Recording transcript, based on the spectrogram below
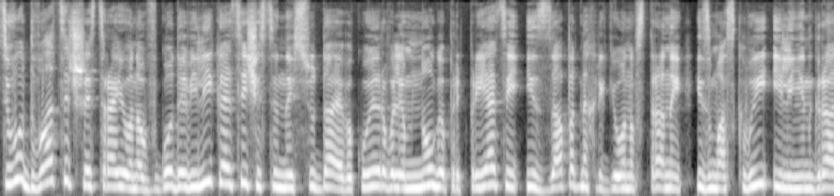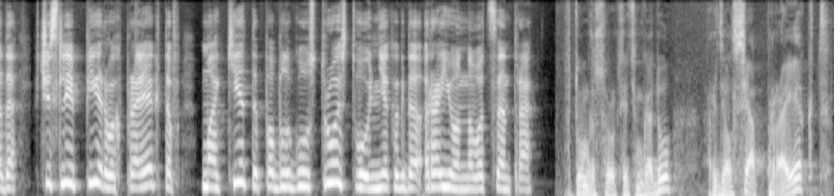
Всего 26 районов в годы Великой Отечественной сюда эвакуировали много предприятий из западных регионов страны, из Москвы и Ленинграда. В числе первых проектов – макеты по благоустройству некогда районного центра. В том же 43 году родился проект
